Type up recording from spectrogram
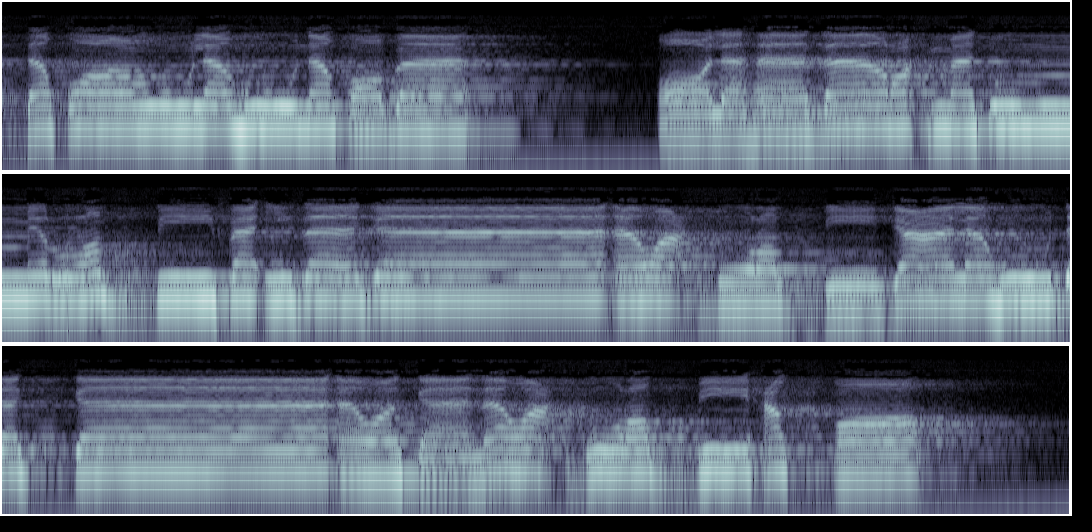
له نقبا. قال هذا رحمة من ربي فإذا جاء وعد ربي جعله دكاء وكان وعد ربي حقا.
